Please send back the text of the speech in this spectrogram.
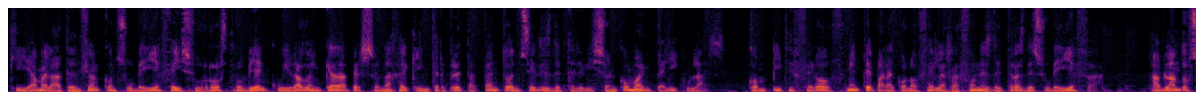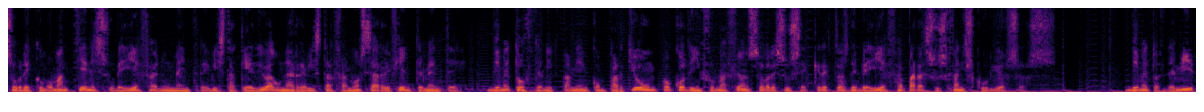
que llama la atención con su belleza y su rostro bien cuidado en cada personaje que interpreta tanto en series de televisión como en películas, compite ferozmente para conocer las razones detrás de su belleza. Hablando sobre cómo mantiene su belleza en una entrevista que dio a una revista famosa recientemente, Demet Özdemir también compartió un poco de información sobre sus secretos de belleza para sus fans curiosos. Demet Özdemir,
